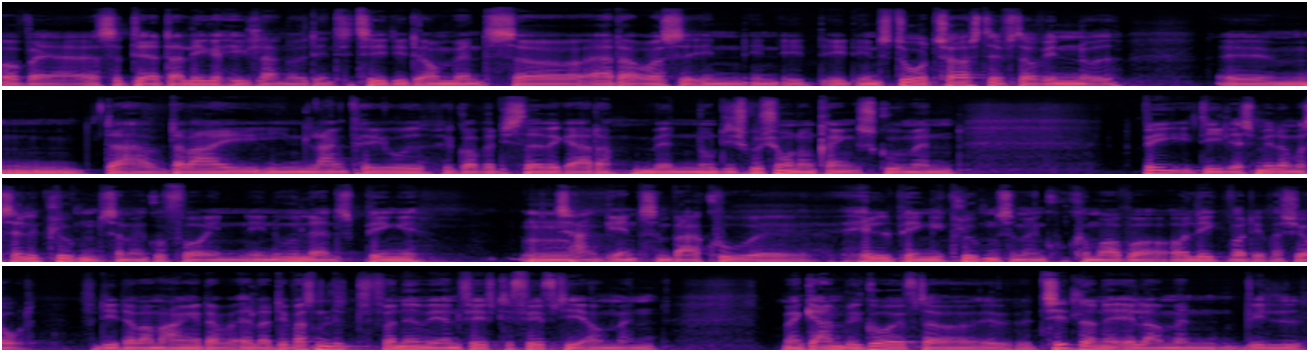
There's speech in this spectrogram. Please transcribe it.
at være, altså der, der ligger helt klart noget identitet i det. Omvendt så er der også en, en, et, en stor tørst efter at vinde noget. Øhm, der, der var i, i en lang periode, det kan godt være, de stadigvæk er der, men nogle diskussioner omkring, skulle man bede Delia Schmidt om at sælge klubben, så man kunne få en, en udenlandsk penge tank ind, som bare kunne øh, hælde penge i klubben, så man kunne komme op og, og ligge, hvor det var sjovt. Fordi der var mange, der, eller det var sådan lidt fornemt en 50-50, om man, man gerne vil gå efter øh, titlerne, eller man vil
